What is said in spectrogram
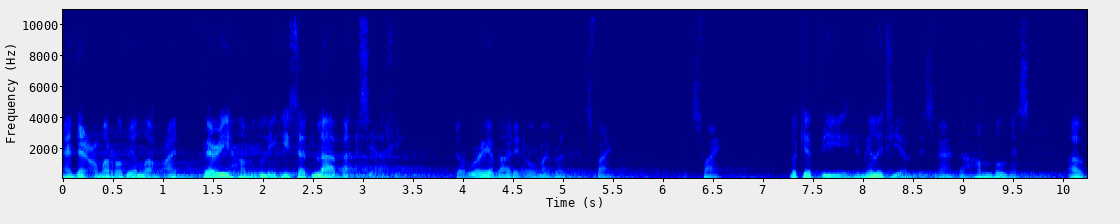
And then Umar radiallahu anh, very humbly, he said, La ba'si akhi. Don't worry about it, oh my brother. It's fine. It's fine. Look at the humility of this man, the humbleness of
